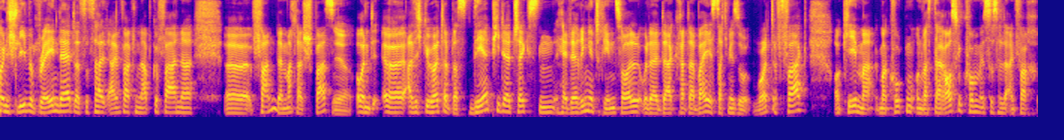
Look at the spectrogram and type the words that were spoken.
und ich liebe Braindead, das ist halt einfach ein abgefahrener äh, Fun, der macht halt Spaß. Ja. Und äh, als ich gehört habe, dass der Peter Jackson Herr der Ringe drehen soll oder da gerade dabei ist, dachte ich mir so, what the fuck? Okay, mal, mal gucken. Und was da rausgekommen ist, ist halt einfach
